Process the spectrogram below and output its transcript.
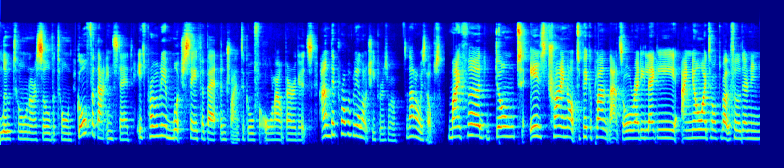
blue tone or a silver tone. Go for that instead. It's probably a much safer bet than trying to go for all out variegates. And they're probably a lot cheaper as well. So that always helps. My third don't is try not to pick a plant that's already leggy. I know I talked about the philodendron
